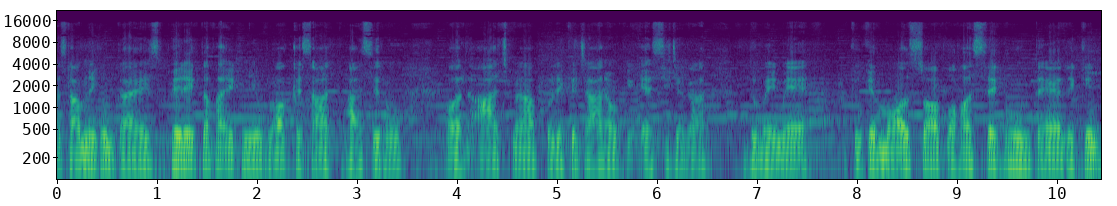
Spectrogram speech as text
अस्सलाम वालेकुम गाइस फिर एक दफ़ा एक न्यू ब्लॉग के साथ हाजिर हूँ और आज मैं आपको लेके जा रहा हूँ कि कैसी जगह दुबई में, क्योंकि मॉल्स तो आप बहुत से घूमते हैं, लेकिन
